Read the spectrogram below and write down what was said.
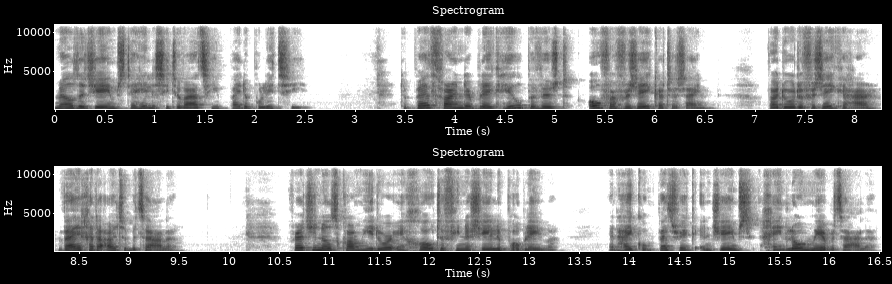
meldde James de hele situatie bij de politie. De Pathfinder bleek heel bewust oververzekerd te zijn, waardoor de verzekeraar weigerde uit te betalen. Reginald kwam hierdoor in grote financiële problemen en hij kon Patrick en James geen loon meer betalen.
